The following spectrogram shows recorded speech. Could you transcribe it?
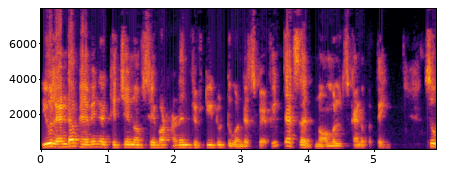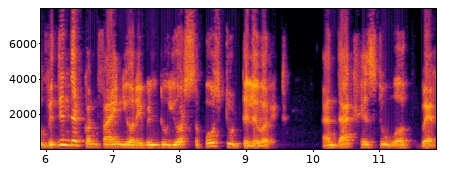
you will end up having a kitchen of say about 150 to 200 square feet. That's a normal kind of a thing. So within that confine, you are able to, you are supposed to deliver it. And that has to work well.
